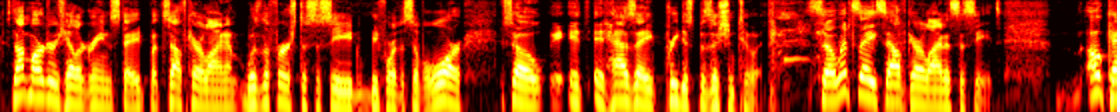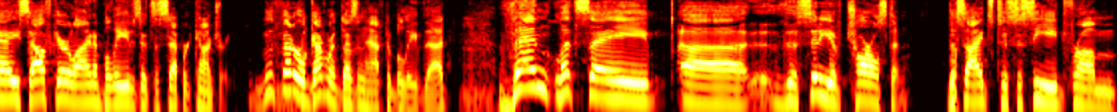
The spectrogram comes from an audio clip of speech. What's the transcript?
It's not Marjorie Taylor Greene's state, but South Carolina was the first to secede before the Civil War. So it, it has a predisposition to it. so let's say South Carolina secedes okay, South Carolina believes it's a separate country. The federal government doesn't have to believe that. Then let's say uh, the city of Charleston decides to secede from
